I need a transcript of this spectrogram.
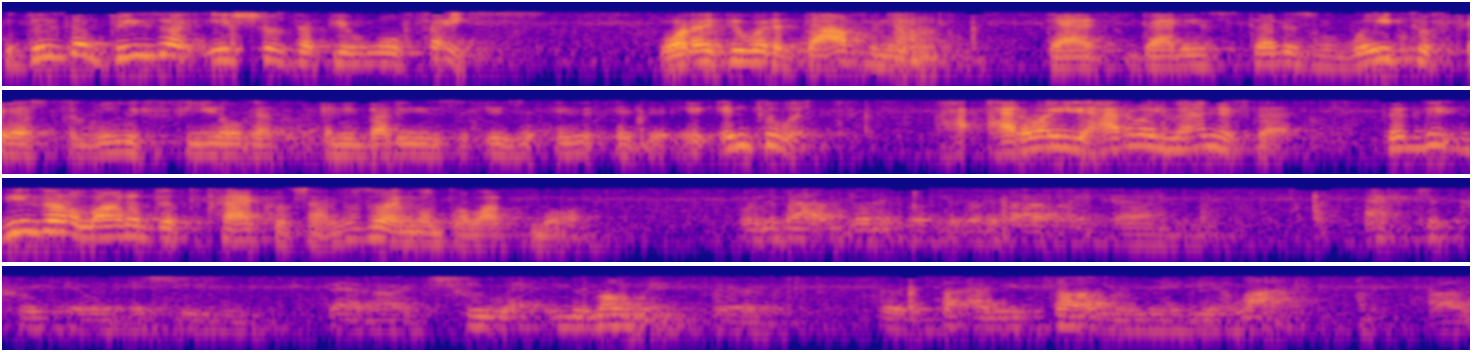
These are these are issues that people will face. What do I do with a davening that that is that is way too fast to really feel that anybody is, is, is, is into it. How do I how do I manage that? These are a lot of the practical signs. That's what I meant a lot more. What about what, what, what about like um, extracurricular issues that are true in the moment for for at least some or maybe a lot of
